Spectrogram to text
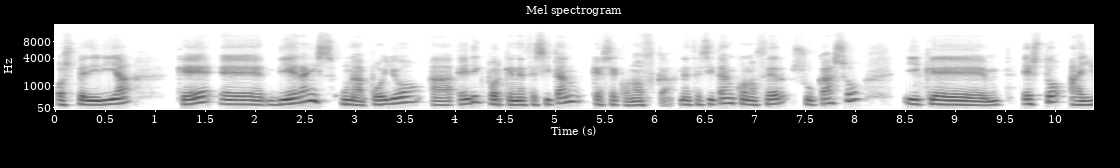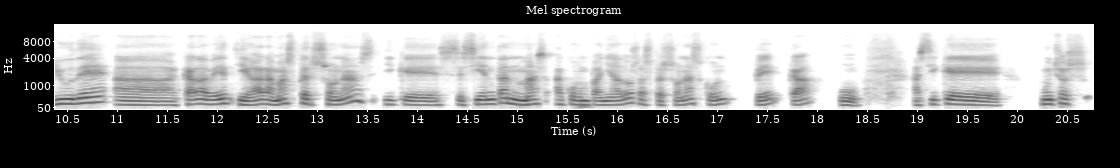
os pediría que eh, dierais un apoyo a Eric porque necesitan que se conozca, necesitan conocer su caso y que esto ayude a cada vez llegar a más personas y que se sientan más acompañados las personas con PKU. Así que muchos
